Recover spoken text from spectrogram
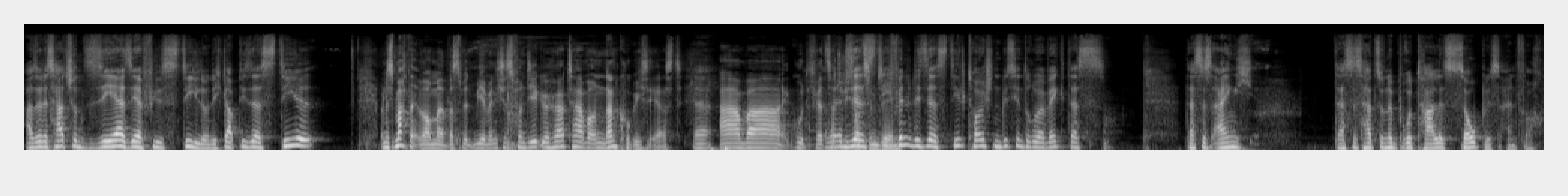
Also das hat schon sehr, sehr viel Stil. Und ich glaube, dieser Stil, Und es macht dann immer mal was mit mir, wenn ich das von dir gehört habe und dann gucke ich es erst. Ja. Aber gut, ich werde es natürlich dieser, trotzdem ich sehen. finde, dieser Stil täuscht ein bisschen drüber weg, dass, dass es eigentlich, dass es halt so eine brutale Soap ist einfach.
